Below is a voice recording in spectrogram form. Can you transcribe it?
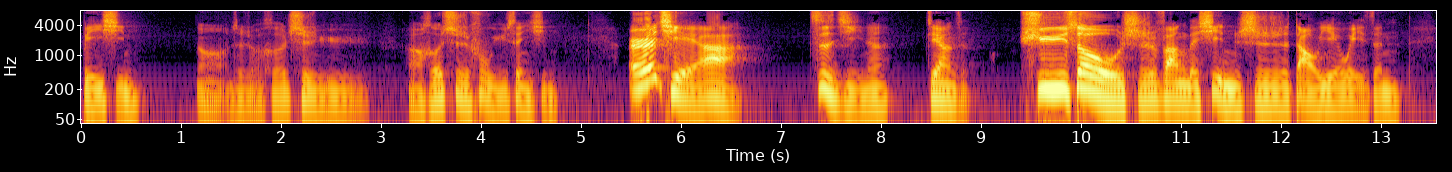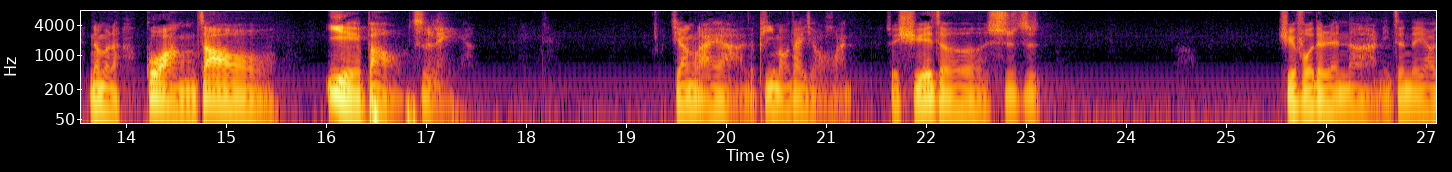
悲心啊，这说何至于啊？何至负于圣心？而且啊，自己呢这样子虚受十方的信施，道业未增，那么呢广遭业报之类呀。将来啊，这披毛戴脚还，所以学者失之。学佛的人呐，你真的要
